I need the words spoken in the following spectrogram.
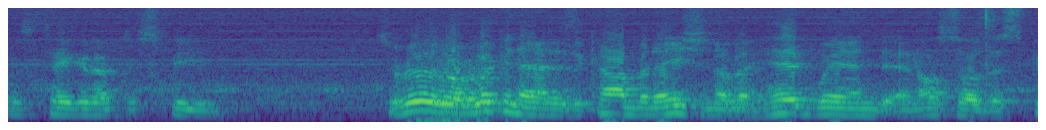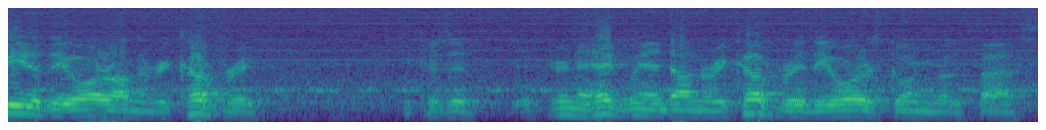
Let's take it up to speed. So really what we're looking at is a combination of a headwind and also the speed of the oar on the recovery. Because if, if you're in a headwind on the recovery, the oar is going really fast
